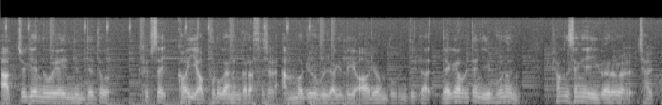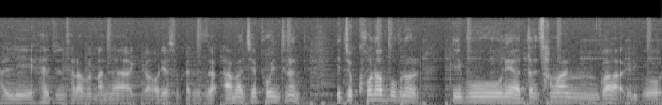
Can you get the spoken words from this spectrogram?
앞쪽에 놓여 있는데도 흡사 거의 옆으로 가는 거라 사실 앞머리로 분류하기 되게 어려운 부분들이라 내가 볼 땐 이분은 평생에 이거를 잘 관리해 준 사람을 만나기가 어려웠을 것 같아요. 그래서 아마 제 포인트는 이쪽 코너 부분을 이분의 어떤 상황과 그리고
